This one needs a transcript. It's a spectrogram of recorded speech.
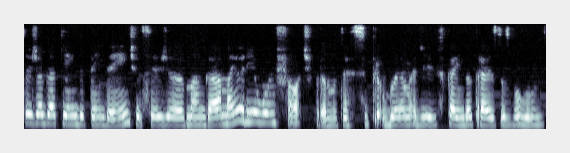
Seja HQ independente, seja mangá, a maioria é one shot, pra não ter esse problema de ficar indo atrás dos volumes.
